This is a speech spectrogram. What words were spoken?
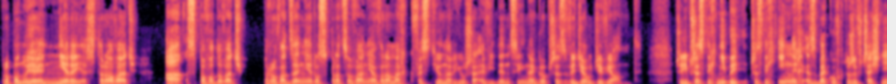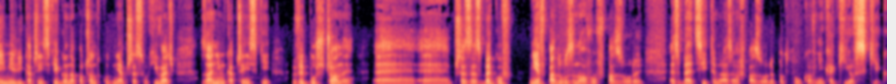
proponuje nie rejestrować, a spowodować prowadzenie rozpracowania w ramach kwestionariusza ewidencyjnego przez Wydział Dziewiąty czyli przez tych niby, przez tych innych SB-ków, którzy wcześniej mieli Kaczyńskiego na początku dnia przesłuchiwać, zanim Kaczyński wypuszczony e, e, przez SB-ków nie wpadł znowu w pazury SBC, tym razem w pazury podpułkownika Kijowskiego.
